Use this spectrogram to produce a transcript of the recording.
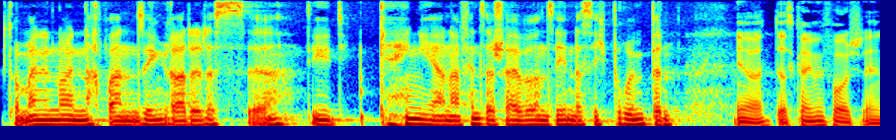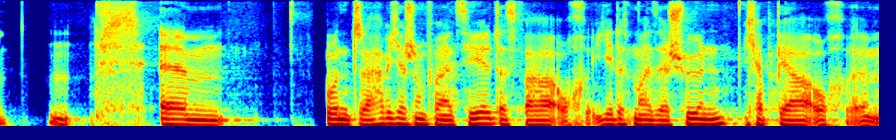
Ich glaube, meine neuen Nachbarn sehen gerade, dass äh, die, die hängen hier an der Fensterscheibe und sehen, dass ich berühmt bin. Ja, das kann ich mir vorstellen. Ähm, und da habe ich ja schon von erzählt, das war auch jedes Mal sehr schön. Ich habe ja auch, ähm,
